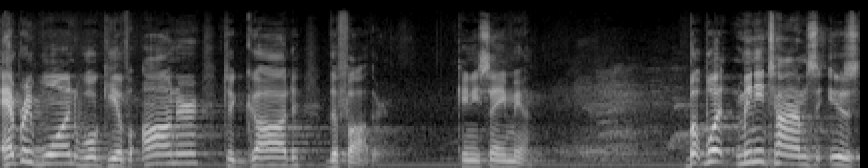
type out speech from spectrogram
Everyone will give honor to God the Father. Can you say amen? But what many times is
